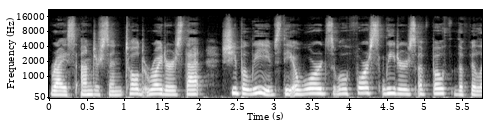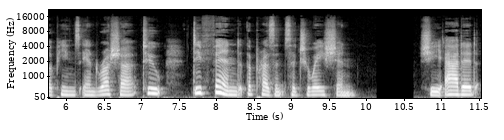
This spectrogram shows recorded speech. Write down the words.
Reiss-Andersen told Reuters that she believes the awards will force leaders of both the Philippines and Russia to defend the present situation. She added,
